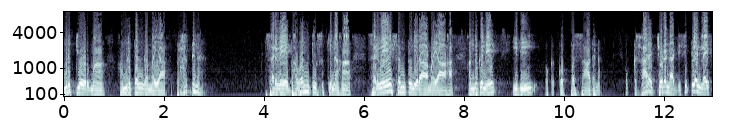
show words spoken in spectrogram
మృత్యోర్మ అమృతంగమయ ప్రార్థన. సర్వే భవంతు సుఖిన సర్వే సంతు నిరామయా. అందుకనే ఇది ఒక గొప్ప సాధన. ఒక్కసారి చూడండి ఆ డిసిప్లిన్ లైఫ్.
